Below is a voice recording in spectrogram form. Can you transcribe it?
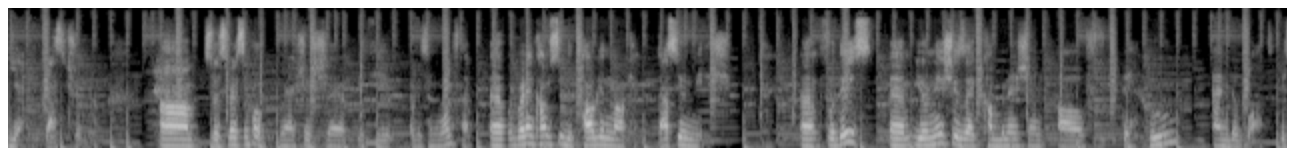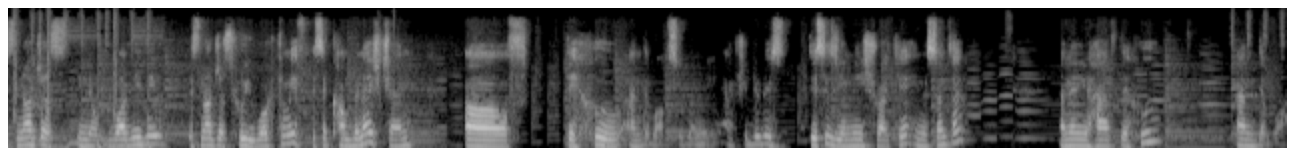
yeah that's true um, so it's very simple. Let me actually share with you every single one of them. Uh, when it comes to the target market, that's your niche. Um, for this, um, your niche is a combination of the who and the what. It's not just you know what you do. It's not just who you're working with. It's a combination of the who and the what. So when we actually do this, this is your niche right here in the center, and then you have the who and the what.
